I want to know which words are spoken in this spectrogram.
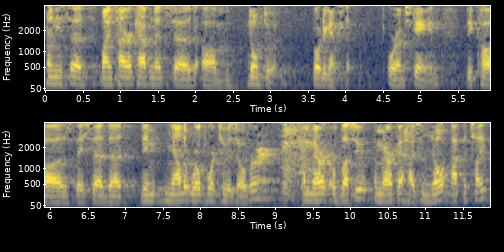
And he said, my entire cabinet said, um, don't do it, vote against it, or abstain, because they said that the, now that World War II is over, America, oh, bless you, America has no appetite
